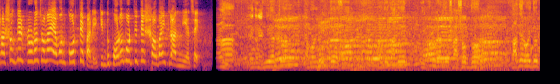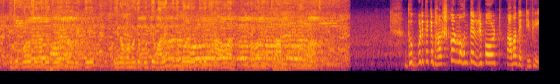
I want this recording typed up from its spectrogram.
শাসকদের প্ররোচনায় এমন করতে পারে কিন্তু পরবর্তীতে সবাই ত্রাণ নিয়েছে। দুই একজন এমন ব্যক্তি আছে হয়তো তাদের এখানকার যে শাসক দল তাদের হয়তো কিছু প্ররোচনাতে দুই একজন ব্যক্তি এরকম হয়তো করতে পারেন কিন্তু পরবর্তীতে তারা আবার আমাদের ত্রাণ ধূপগুড়ি থেকে ভাস্কর মহন্তের রিপোর্ট আমাদের টিভি।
